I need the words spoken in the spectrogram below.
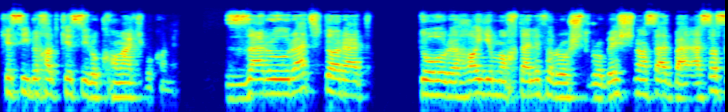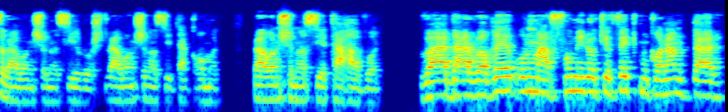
کسی بخواد کسی رو کمک بکنه. ضرورت دارد دوره های مختلف رشد رو بشناسد بر اساس روانشناسی رشد روانشناسی تکامل روانشناسی تحول. و در واقع اون مفهومی رو که فکر می‌کنم در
